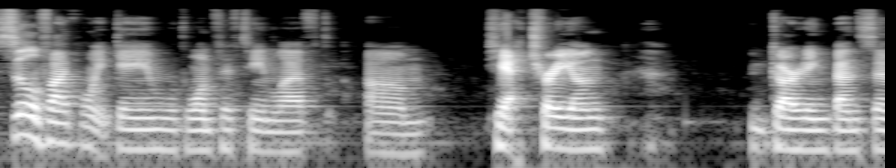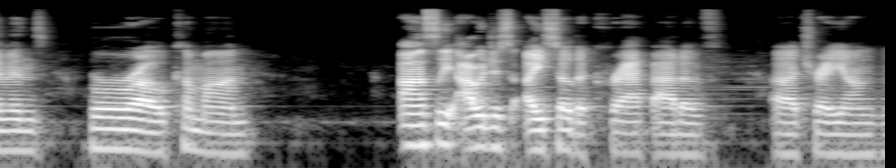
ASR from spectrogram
Still a five-point game with 115 left. Um, yeah, Trae Young guarding Ben Simmons. Bro, come on. Honestly, I would just ISO the crap out of uh, Trae Young.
